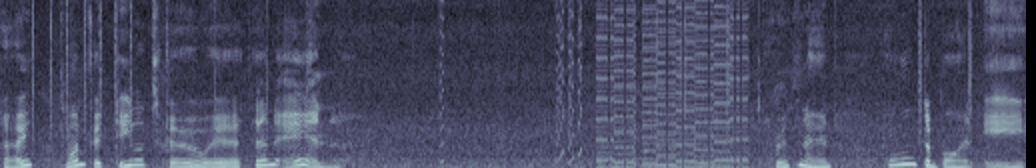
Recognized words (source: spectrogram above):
Okay, 150, let's go with an N. There's an N. I want to buy an E.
